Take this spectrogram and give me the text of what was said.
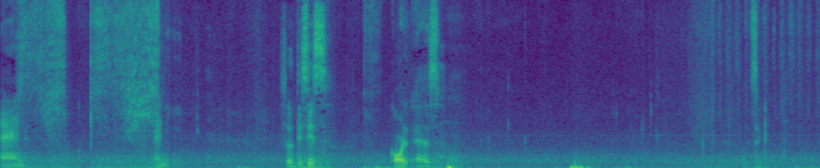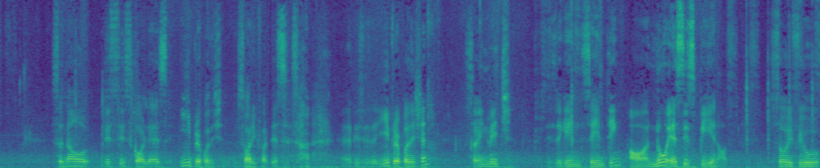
and and so this is called as So now this is called as E preposition. I am sorry for this. So this is a E preposition so in which this is again same thing or no S is P and all. So if you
